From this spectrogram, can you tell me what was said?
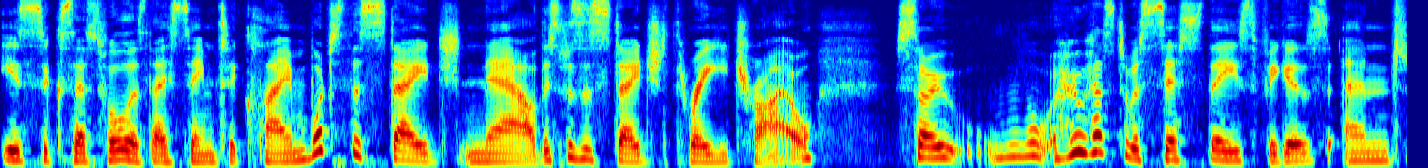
is successful, as they seem to claim, what's the stage now? This was a stage three trial. So, who has to assess these figures and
